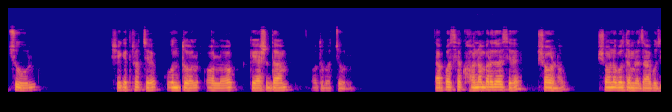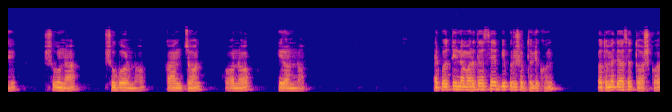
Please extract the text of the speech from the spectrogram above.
চুল, সেক্ষেত্রে হচ্ছে কুন্তল, অলক, ক্যাশ দাম অথবা চুল। তারপর হচ্ছে খ নম্বরে দেওয়া আছে স্বর্ণ। স্বর্ণ বলতে আমরা যা বুঝি সোনা, সুবর্ণ, কাঞ্চন, কনক, হিরণ্য। এরপর তিন নম্বরে দেওয়া আছে বিপরীত শব্দ লিখুন। প্রথমে দেওয়া আছে তস্কর,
